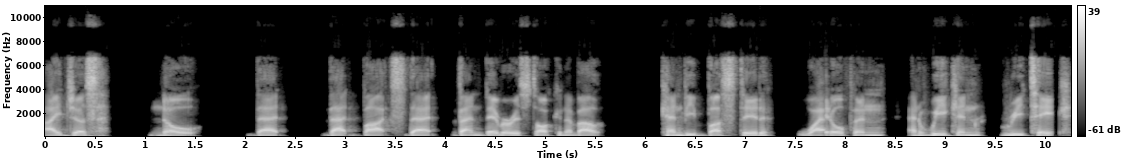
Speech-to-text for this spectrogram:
I just know that that box that Van Bever is talking about can be busted wide open and we can retake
